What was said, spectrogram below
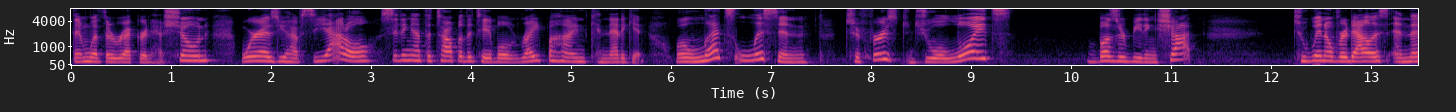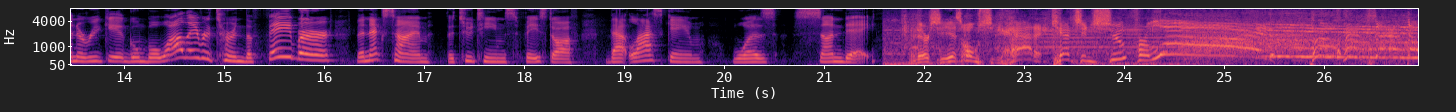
than what their record has shown, whereas you have Seattle sitting at the top of the table right behind Connecticut. Well, let's listen to first Jewell Lloyd's buzzer beating shot to win over Dallas, and then Arike Ogunbowale returned the favor the next time the two teams faced off. That last game was Sunday. And there she is. Oh, she had it. Catch and shoot for Lloyd! Who hits it at the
